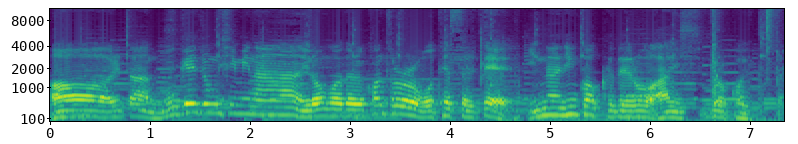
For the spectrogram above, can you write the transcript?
어 일단 무게 중심이나 이런 거들 컨트롤을 못했을 때 있는 힘껏 그대로 아이 씨부럴 거 있다.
